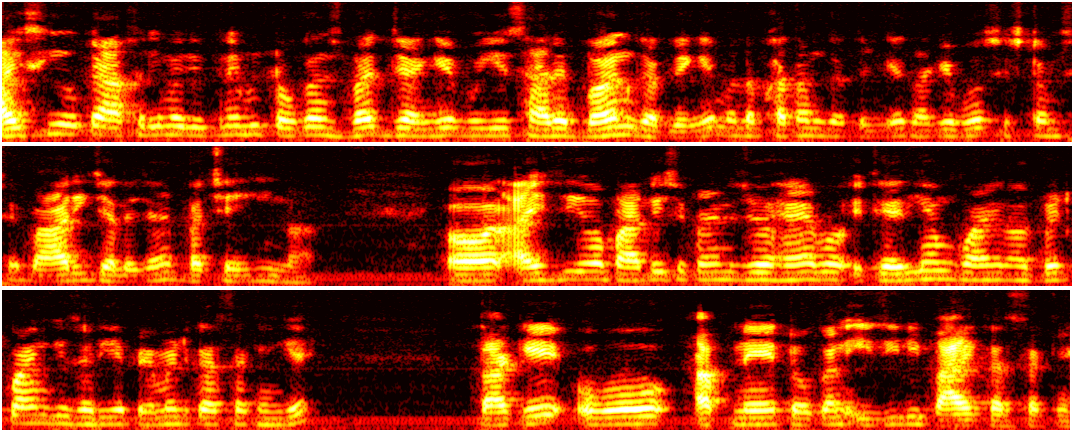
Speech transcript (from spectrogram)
आईसीओ के आखिरी में जितने भी टोकन बच जाएँगे, वो ये सारे बर्न कर देंगे मतलब ख़त्म कर देंगे, ताकि वो सिस्टम से बाहर ही चले जाए, बचे ही ना। और आई पार्टिसिपेंट जो है, वो इथेरियम कॉइन और बिटकॉइन के ज़रिए पेमेंट कर सकेंगे, ताकि वो अपने टोकन इजीली बाय कर सकें।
